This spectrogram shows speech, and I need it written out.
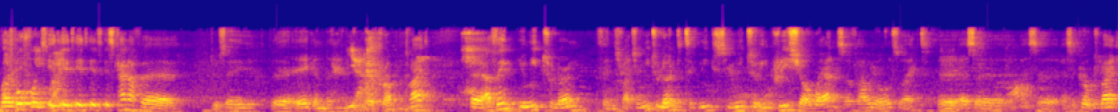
Well, both ways. It, it, it, it, it's kind of a, to say the egg and the hen yeah. problem, right? Uh, I think you need to learn things, right? You need to learn the techniques. You need to increase your awareness of how you also act uh, as a as a as a coach, right?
